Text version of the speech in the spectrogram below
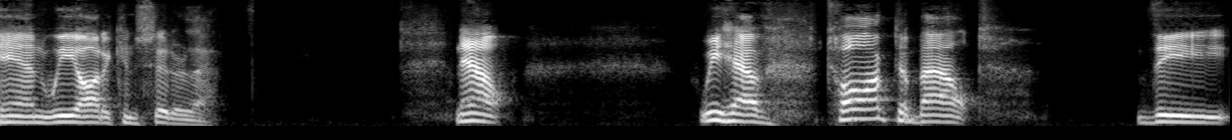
And we ought to consider that. Now, we have talked about the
